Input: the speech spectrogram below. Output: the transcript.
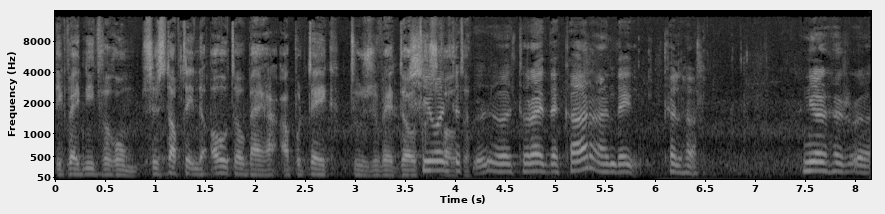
Ik weet niet waarom. Ze stapte in de auto bij haar apotheek toen ze werd doodgeschoten. wanted uh, to ride the car and they kill her near her uh,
